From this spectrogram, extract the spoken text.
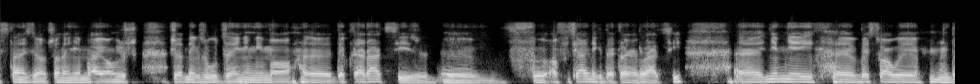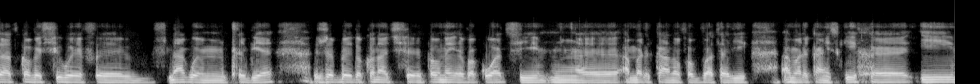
Stany Zjednoczone nie mają już żadnych złudzeń, mimo e, deklaracji, e, oficjalnych deklaracji. E, niemniej wysłały dodatkowe siły w, w nagłym trybie, żeby dokonać pełnej ewakuacji Amerykanów, obywateli amerykańskich i,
